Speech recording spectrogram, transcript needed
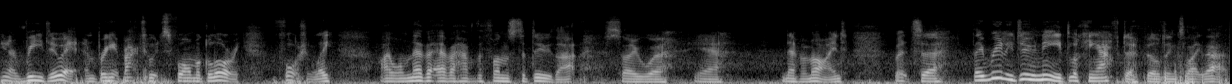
you know redo it and bring it back to its former glory unfortunately I will never ever have the funds to do that so uh, yeah never mind. But uh, they really do need looking after buildings like that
